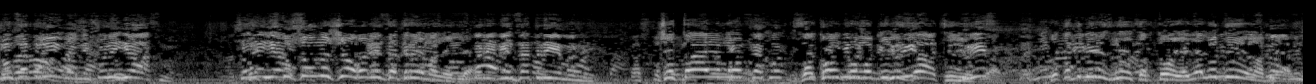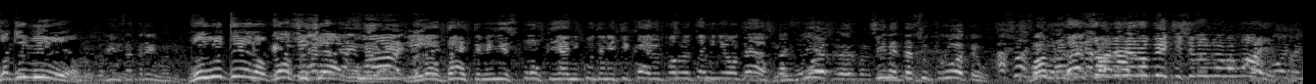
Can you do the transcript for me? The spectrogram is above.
Він затриманий, що не ясно. Ну чого він затриманий? Повтори, Він затриманий. Читаємо закон про мобілізацію. Яка тобі різниця, хто я? Я людина, блядь, як і він. Він затриманий. Він людина в першу чергу. блядь. Блядь, дайте мені спокій, я нікуди не тікаю, ви порвете мені одежу. Ви е, чините супротив. Вам А розумієте? що мені робити, що ви мене ламаєте?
